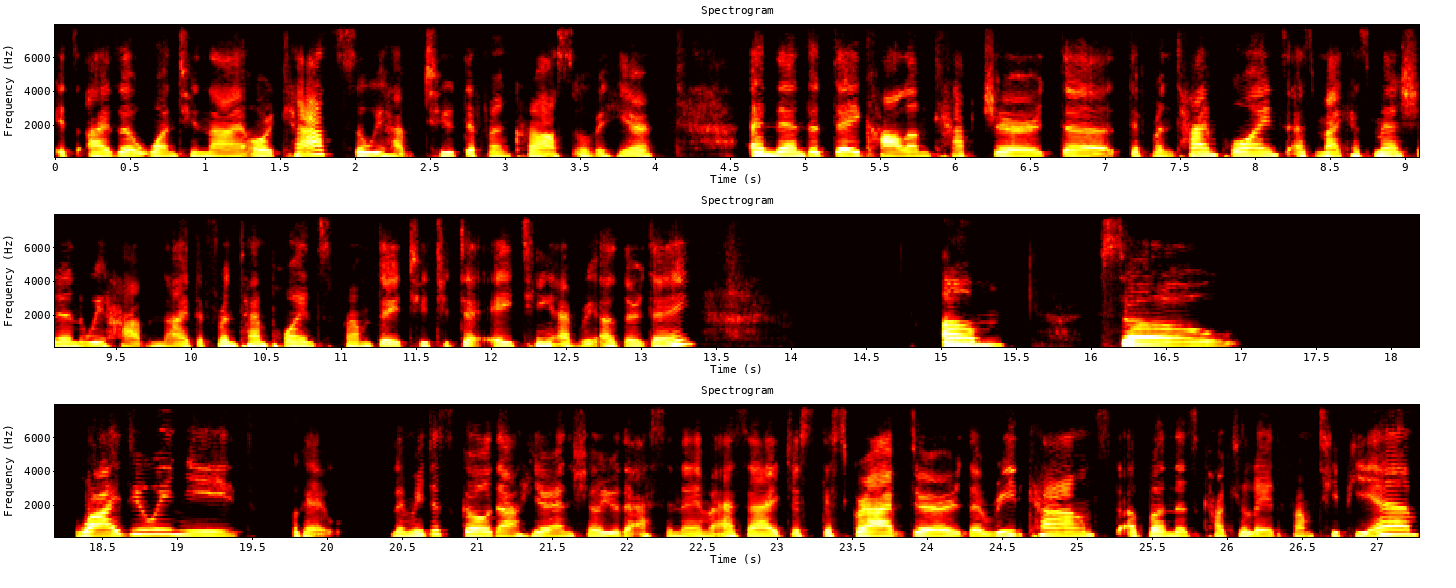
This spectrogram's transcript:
It's either one to nine or CAS. So we have two different cross over here. And then the day column capture the different time points. As Mike has mentioned, we have nine different time points from day two to day 18 every other day. Um, so why do we need, okay, let me just go down here and show you the SNM as I just described the, the read counts, the abundance calculated from TPM,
